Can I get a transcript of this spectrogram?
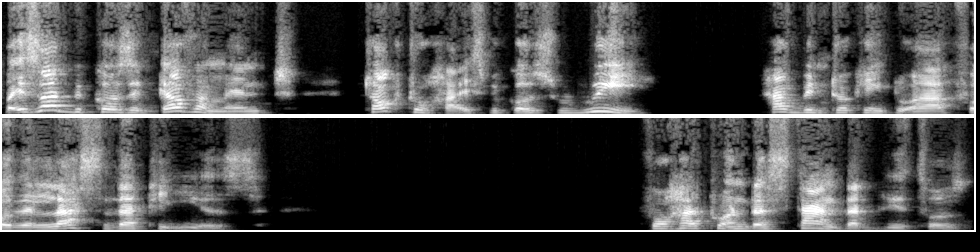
But it's not because the government talked to her it's because we have been talking to her for the last 30 years for her to understand that this was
